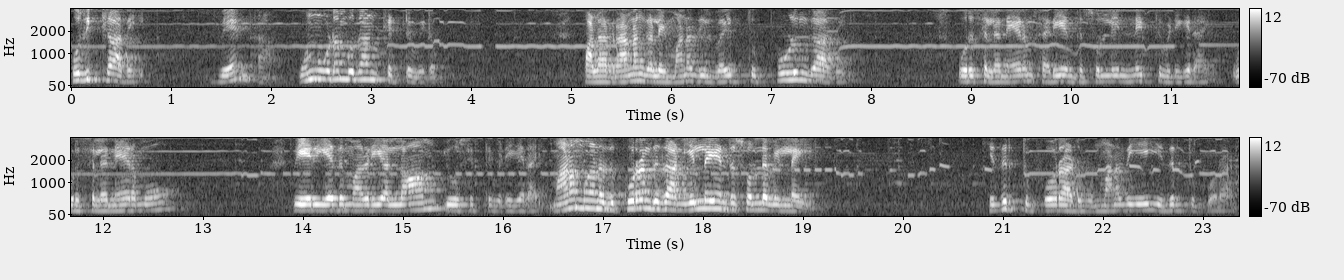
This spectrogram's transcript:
கொதிக்காதே வேண்டாம் உன் உடம்பு தான் கெட்டுவிடும். பல ரணங்களை மனதில் வைத்து புழுங்காதே. ஒரு சில நேரம் சரி என்று சொல்லி நினைத்து விடுகிறாய். ஒரு சில நேரமோ வேறு எது மாதிரியெல்லாம் யோசித்து விடுகிறாய். மனமானது குரங்குதான் இல்லை என்று சொல்லவில்லை. எதிர்த்து போராடு உன் மனதையே எதிர்த்து போராடு.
